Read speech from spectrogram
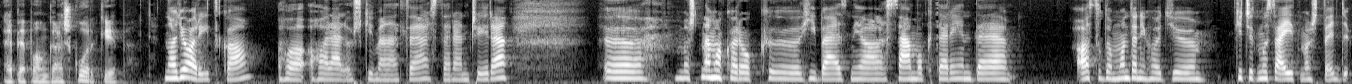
epepangás korkép? Nagyon ritka a halálos kimenetel, szerencsére. Most nem akarok hibázni a számok terén, de azt tudom mondani, hogy kicsit muszáj itt most egy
